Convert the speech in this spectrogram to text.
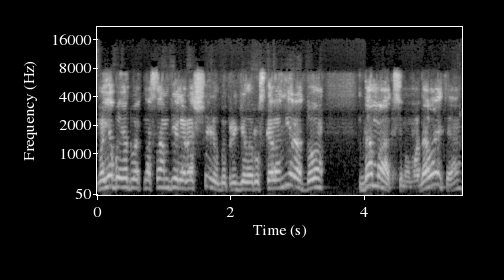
Но я бы, Эдвард, на самом деле расширил бы пределы русского мира до до максимума. Давайте, а?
